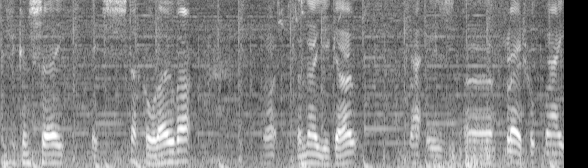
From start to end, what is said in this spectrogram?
As you can see it's stuck all over. Right. And there you go. That is a flared hook bait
